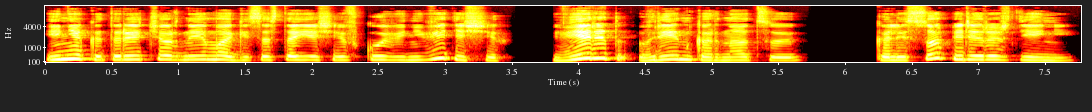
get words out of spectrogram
и некоторые черные маги, состоящие в кове невидящих, верят в реинкарнацию, колесо перерождений.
